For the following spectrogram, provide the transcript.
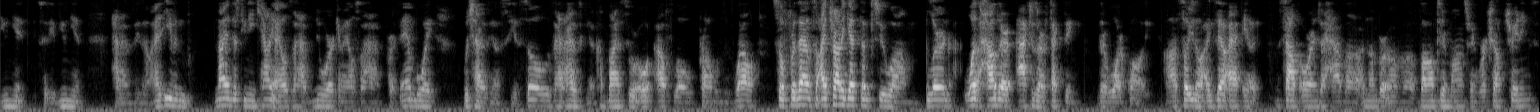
Union, City of Union, has you know, and even not just Union County. I also have Newark, and I also have Perth Amboy, which has you know CSOs, has you know, combined sewer outflow problems as well. So for them, so I try to get them to um, learn what how their actions are affecting their water quality. Uh, so you know, example, I, you know South Orange, I have uh, a number of uh, volunteer monitoring workshop trainings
